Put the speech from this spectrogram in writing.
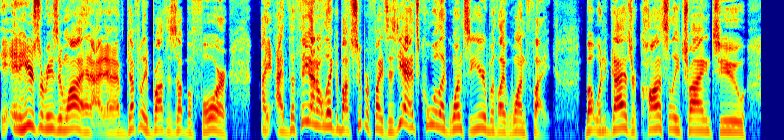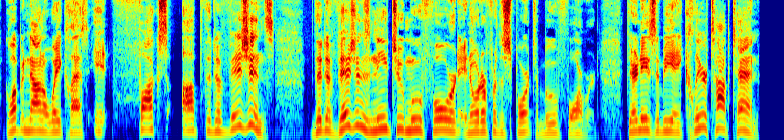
And here's the reason why, and, I, have definitely brought this up before. I, I the thing I don't like about super fights is, yeah, it's cool like once a year with like one fight, but when guys are constantly trying to go up and down a weight class, it fucks up the divisions. The divisions need to move forward in order for the sport to move forward. There needs to be a clear top 10.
